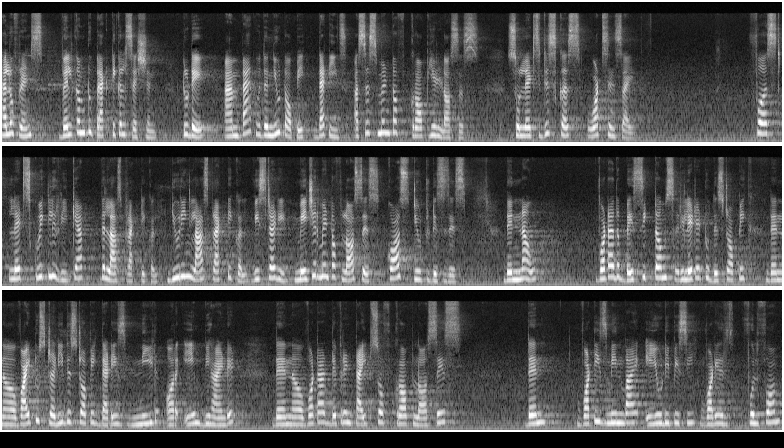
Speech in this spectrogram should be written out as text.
Hello friends, welcome to practical session. Today I am back with a new topic that is assessment of crop yield losses. So let's discuss what's inside. First, let's quickly recap the last practical. During last practical, we studied measurement of losses caused due to diseases. Then now, what are the basic terms related to this topic? Then uh, why to study this topic that is need or aim behind it? Then uh, what are different types of crop losses? Then what is mean by AUDPC? What is full form?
